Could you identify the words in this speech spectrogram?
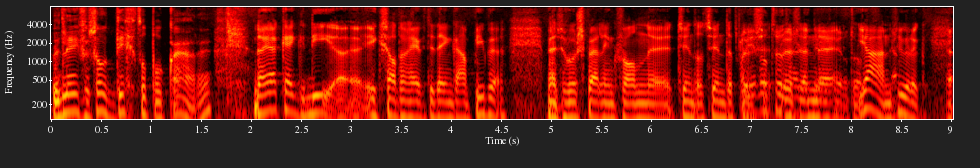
We leven zo dicht op elkaar. Hè? Nou ja, kijk, die, eh, ik zat nog even te denken aan Pieper. Met zijn voorspelling van eh 2020 Oh, je plus, een. Eh, ja, natuurlijk. Ja.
